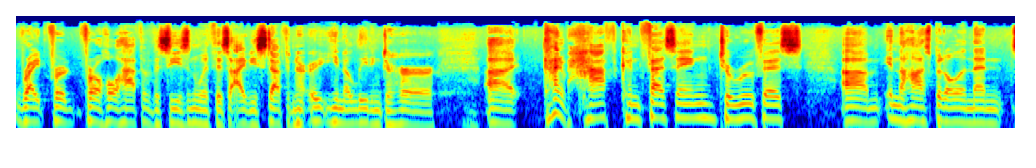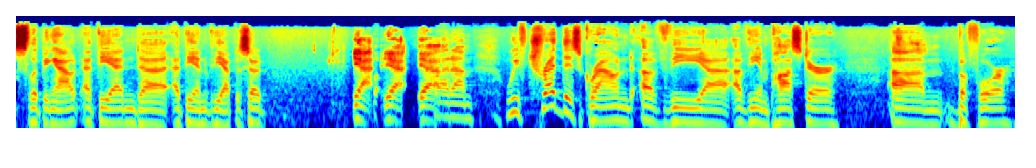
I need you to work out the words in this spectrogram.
right for for a whole half of a season with this Ivy stuff and her you know leading to her uh, kind of half confessing to Rufus um, in the hospital and then slipping out at the end uh, at the end of the episode. Yeah, yeah, yeah. But um, we've tread this ground of the uh, of the imposter um, before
